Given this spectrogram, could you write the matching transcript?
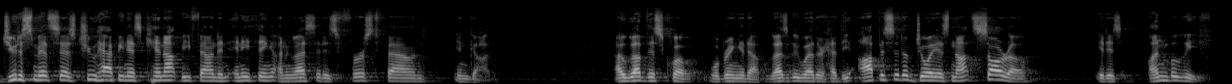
Judah Smith says true happiness cannot be found in anything unless it is first found in God. I love this quote. We'll bring it up. Leslie Weatherhead The opposite of joy is not sorrow, it is unbelief.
